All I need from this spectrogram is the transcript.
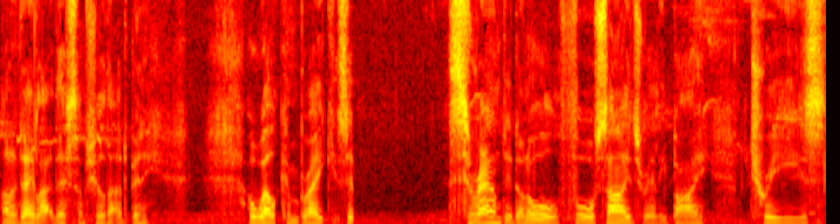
on a day like this, I'm sure that would be a welcome break. It's a, surrounded on all four sides really by trees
